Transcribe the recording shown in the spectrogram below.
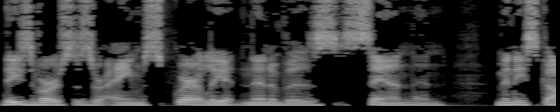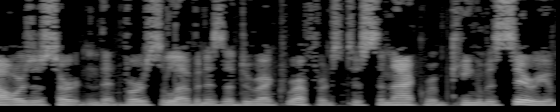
These verses are aimed squarely at Nineveh's sin, and many scholars are certain that verse 11 is a direct reference to Sennacherib, king of Assyria,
